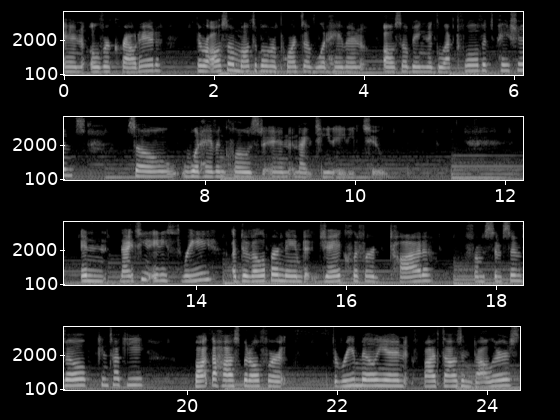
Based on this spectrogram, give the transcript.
and overcrowded there were also multiple reports of Woodhaven also being neglectful of its patients, so Woodhaven closed in 1982. In 1983, a developer named J. Clifford Todd from Simpsonville, Kentucky, bought the hospital for $3,005,000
